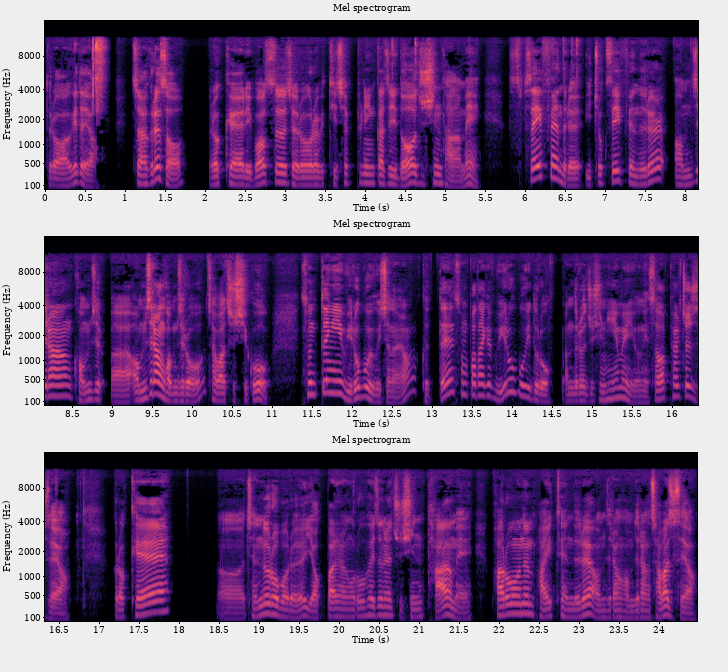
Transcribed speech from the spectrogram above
들어가게 돼요. 자, 그래서 이렇게 reverse zero gravity chaplin까지 넣어주신 다음에 safe 핸들을 이쪽 safe 핸들을 엄지랑 검지 아, 엄지랑 검지로 잡아주시고 손등이 위로 보이고 있잖아요. 그때 손바닥이 위로 보이도록 만들어주신 힘을 이용해서 펼쳐주세요. 그렇게 어, Zen rollover를 역방향으로 회전해 주신 다음에 바로 오는 bite 핸들을 엄지랑 검지랑 잡아주세요.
